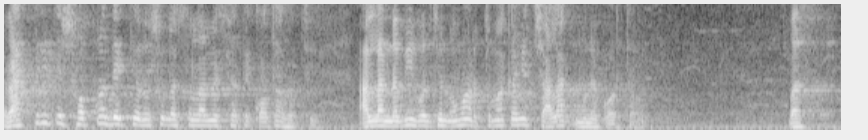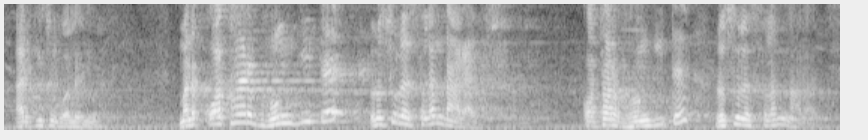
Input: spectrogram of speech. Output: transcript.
রাত্রিতে স্বপ্ন দেখতে রসুল্লাহ সাল্লামের সাথে কথা হচ্ছে। আল্লাহ নবী বলছেন, ওমার, তোমাকে আমি চালাক মনে করতাম। বাস, আর কিছু বলেনি। মানে কথার ভঙ্গিতে রসুল্লাহ সাল্লাম নারাজ। কথার ভঙ্গিতে রসুল্লাহ সাল্লাম নারাজ।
